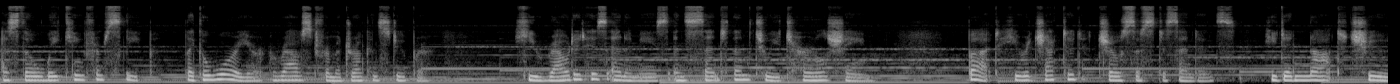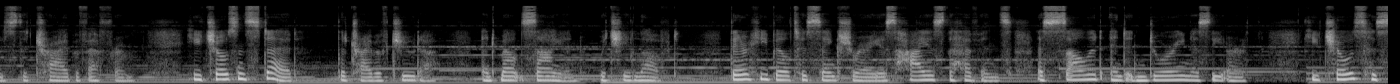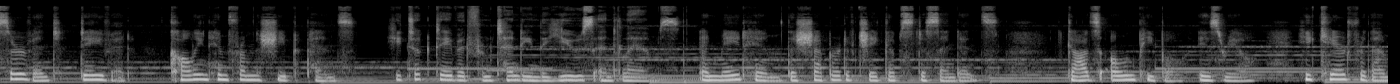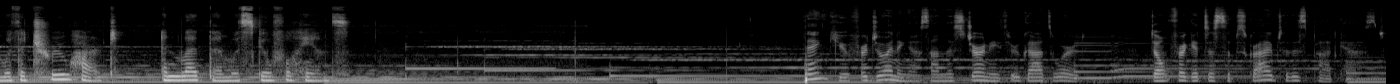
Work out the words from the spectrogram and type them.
as though waking from sleep, like a warrior aroused from a drunken stupor. He routed his enemies and sent them to eternal shame. But he rejected Joseph's descendants. He did not choose the tribe of Ephraim. He chose instead the tribe of Judah and Mount Zion, which he loved. There he built his sanctuary as high as the heavens, as solid and enduring as the earth. He chose his servant David, calling him from the sheep pens. He took David from tending the ewes and lambs, and made him the shepherd of Jacob's descendants, God's own people, Israel. He cared for them with a true heart and led them with skillful hands. Thank you for joining us on this journey through God's Word. Don't forget to subscribe to this podcast.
